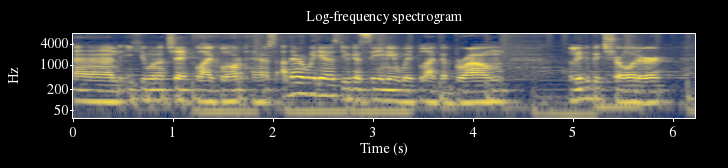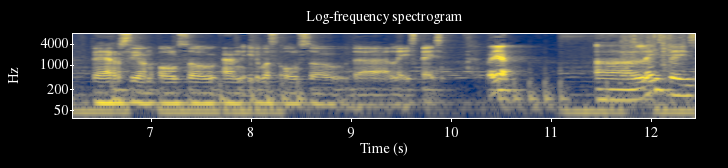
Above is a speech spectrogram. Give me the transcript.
And if you wanna check like Lordhair's other videos, you can see me with like a brown, a little bit shorter version also, and it was also the lace base. But yeah, uh, lace base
